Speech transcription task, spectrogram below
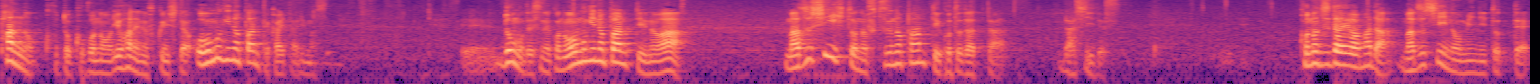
パンのことここのヨハネの福音書では大麦のパンって書いてあります。どうもですねこの大麦のパンっていうのは貧しい人の普通のパンっていうことだったらしいです。この時代はまだ貧しい農民にとって、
